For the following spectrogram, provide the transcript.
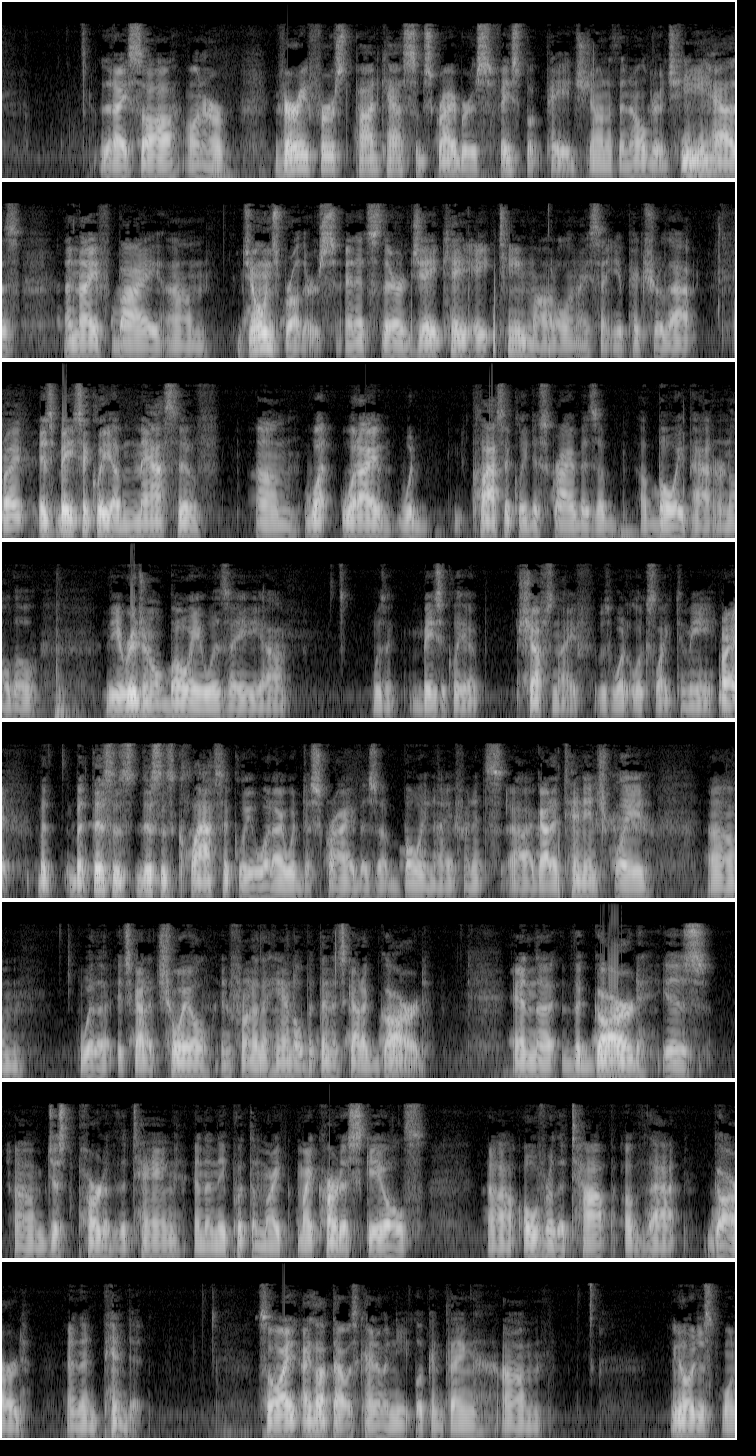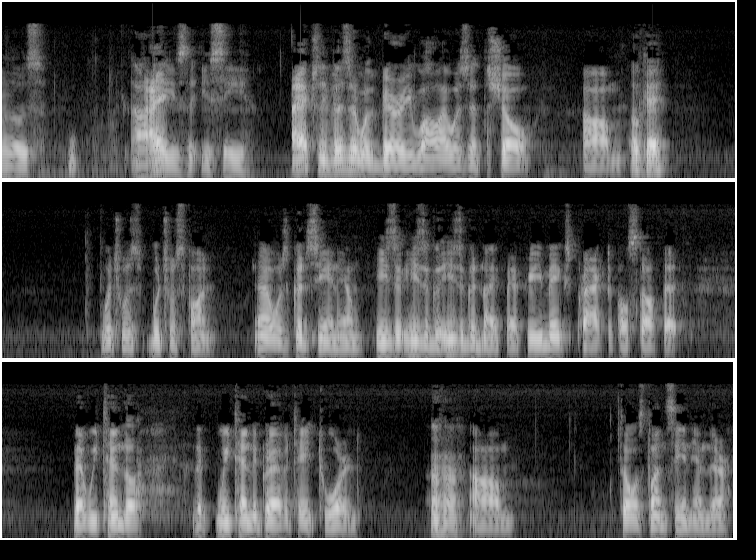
that I saw on our very first podcast subscribers Facebook page, Jonathan Eldridge. He Mhm. has a knife by um, Jones Brothers, and it's their JK18 model, and I sent you a picture of that. Right. It's basically a massive, um, what what I would classically describe as a, a Bowie pattern, although the original Bowie was a uh, was a basically a chef's knife. Was what it looks like to me. Right. But but this is this is classically what I would describe as a Bowie knife, and it's uh, got a 10 inch blade um, with a it's got a choil in front of the handle, but then it's got a guard, and the the guard is um, just part of the tang, and then they put the mic- micarta scales uh, over the top of that guard, and then pinned it. So I, I thought that was kind of a neat looking thing. Um, you know, just one of those oddities that you see. I actually visited with Barry while I was at the show, um, Okay. Which was which was fun. Uh, it was good seeing him. He's a, he's a good he's a good knife maker. He makes practical stuff that that we tend to that we tend to gravitate toward. Uh huh. Um, so it was fun seeing him there.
